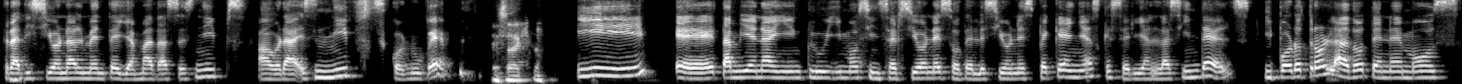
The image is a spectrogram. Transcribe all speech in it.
tradicionalmente llamadas SNPs, ahora SNPs con V. Exacto. Y eh, también ahí incluimos inserciones o deleciones pequeñas, que serían las indels. Y por otro lado, tenemos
